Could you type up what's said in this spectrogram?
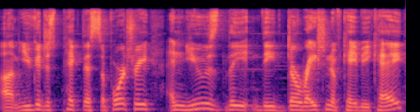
Um, you could just pick this support tree and use the the duration of kvk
